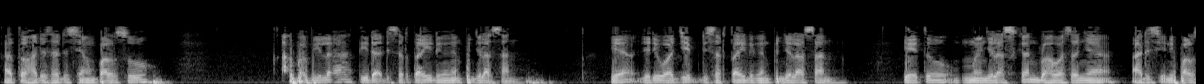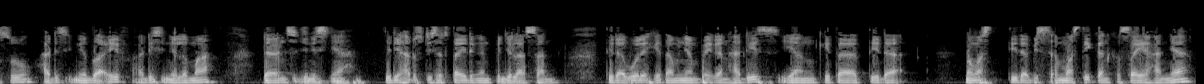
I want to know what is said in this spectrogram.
atau hadis-hadis yang palsu apabila tidak disertai dengan penjelasan. Ya, jadi wajib disertai dengan penjelasan yaitu menjelaskan bahwasanya hadis ini palsu, hadis ini dhaif, hadis ini lemah dan sejenisnya. Jadi harus disertai dengan penjelasan. Tidak boleh kita menyampaikan hadis yang kita tidak tidak bisa memastikan kesahihannya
